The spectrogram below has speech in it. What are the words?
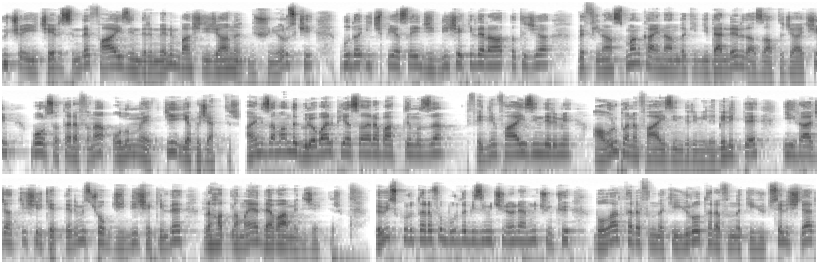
3 ay içerisinde faiz indirimlerinin başlayacağını düşünüyoruz ki bu da iç piyasayı ciddi şekilde rahatlatacağı ve finansman kaynağındaki giderleri de azaltacağı için borsa tarafına olumlu etki yapacaktır. Aynı zamanda global piyasalara baktığımızda Fed'in faiz indirimi, Avrupa'nın faiz indirimiyle birlikte ihracatçı şirketlerimiz çok ciddi şekilde rahatlamaya devam edecektir. Döviz kuru tarafı burada bizim için önemli çünkü dolar tarafındaki, euro tarafındaki yükselişler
